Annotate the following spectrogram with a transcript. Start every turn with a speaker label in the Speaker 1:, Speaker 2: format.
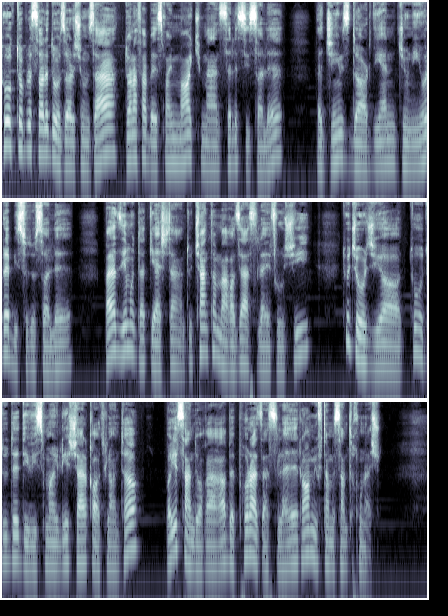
Speaker 1: تو اکتبر سال 2016 دو نفر به اسمای ماک منسل 30 ساله و جیمز داردین جونیور 22 ساله بعد از یه مدت گشتن تو چند تا مغازه اسلحه فروشی تو جورجیا تو حدود 200 مایلی شرق آتلانتا با یه صندوق عقب پر از اسلحه راه میفتن به سمت خونش.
